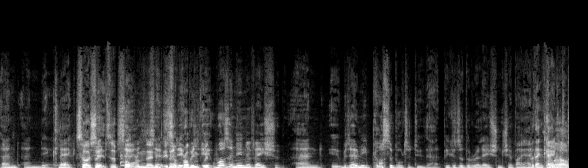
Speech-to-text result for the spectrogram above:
and, and Nick Clegg. So I see it's a problem then. It's a it problem was- for- It was an innovation, and it was only possible to do that because of the relationship I had. But then with Ken Can I Clarke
